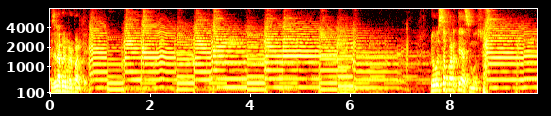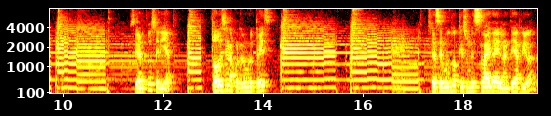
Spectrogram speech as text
Esa es la primera parte. Luego esta parte hacemos. ¿Cierto? Sería. Todo es en la cuerda número 3. Si hacemos lo que es un slide adelante y arriba.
